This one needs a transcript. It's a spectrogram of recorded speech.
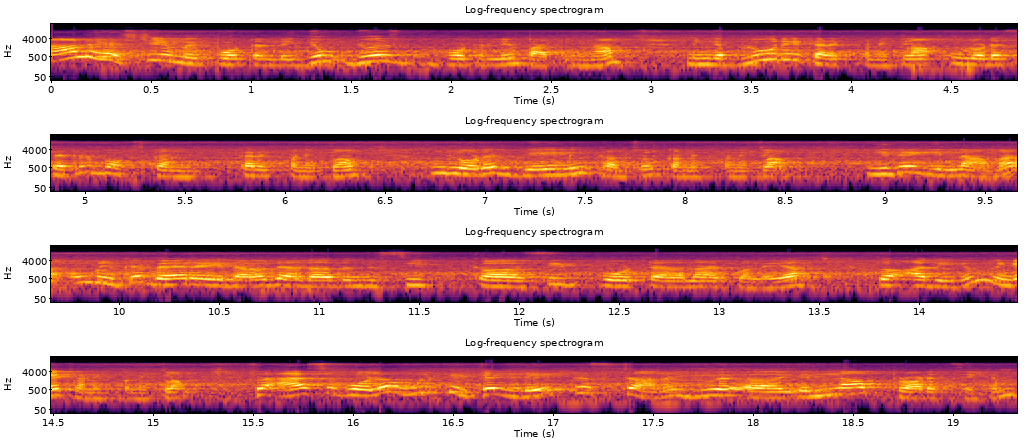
நாலு ஹெச்டிஎம்ஐ போர்ட்டல்லையும் யூஎஸ்பி போர்ட்டல்லையும் பார்த்தீங்கன்னா நீங்கள் ப்ளூரே கனெக்ட் பண்ணிக்கலாம். உங்களோட செட்டர் பாக்ஸ் கன் கனெக்ட் பண்ணிக்கலாம். உங்களோட கேமிங் கன்சோல் கனெக்ட் பண்ணிக்கலாம். இதே இல்லாமல் உங்களுக்கு வேறு ஏதாவது அதாவது இந்த சீட் சீட் போர்ட் அதெல்லாம் இருக்கும் இல்லையா? ஸோ அதையும் நீங்கள் கனெக்ட் பண்ணிக்கலாம். ஸோ ஆஸ் அ ஹோலாக உங்களுக்கு இருக்க லேட்டஸ்ட்டான யூ எல்லா ப்ராடக்ட்ஸையும்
